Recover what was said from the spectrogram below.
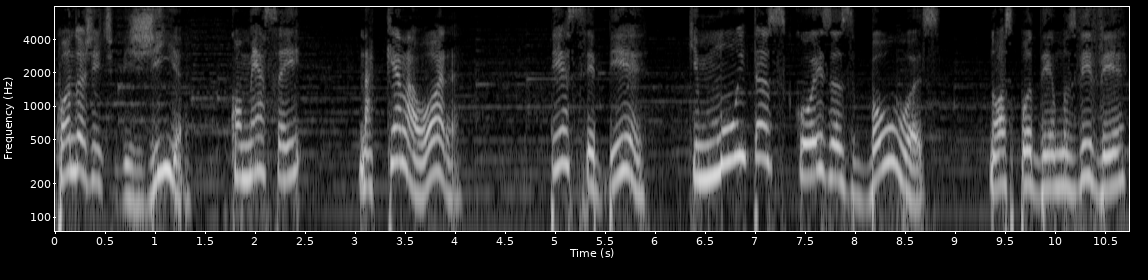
Quando a gente vigia, começa aí, naquela hora, perceber que muitas coisas boas nós podemos viver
